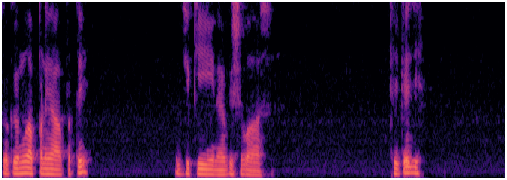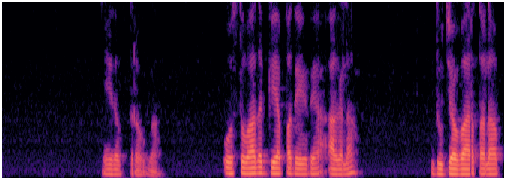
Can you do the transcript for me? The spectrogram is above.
ਕਿਉਂਕਿ ਉਹਨੂੰ ਆਪਣੇ ਆਪ ਤੇ ਯਕੀਨ ਹੈ, ਵਿਸ਼ਵਾਸ। ਠੀਕ ਹੈ ਜੀ? ਇਹਦਾ ਉੱਤਰ ਆਊਗਾ। ਉਸ ਤੋਂ ਬਾਅਦ ਅੱਗੇ ਆਪਾਂ ਦੇਖਦੇ ਹਾਂ ਅਗਲਾ, ਦੂਜਾ ਵਾਰਤਾਲਾਪ।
